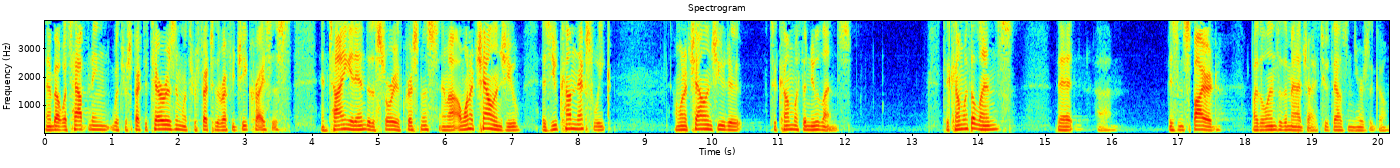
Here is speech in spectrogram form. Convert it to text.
and about what's happening with respect to terrorism, with respect to the refugee crisis, and tying it into the story of Christmas. And I, I want to challenge you as you come next week. I want to challenge you to, to come with a new lens. To come with a lens that um, is inspired by the lens of the Magi 2,000 years ago.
